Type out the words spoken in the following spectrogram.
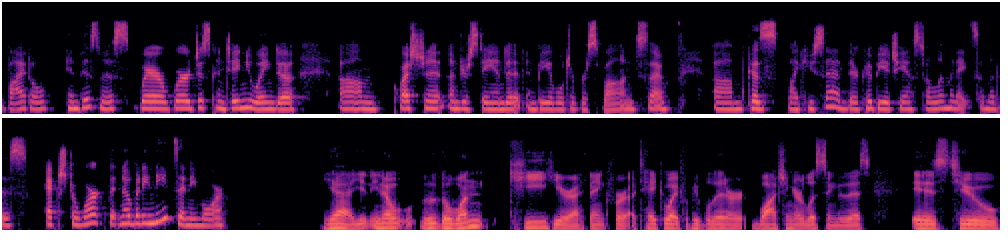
vital in business where we're just continuing to um, question it, understand it, and be able to respond. So, because um, like you said, there could be a chance to eliminate some of this extra work that nobody needs anymore. Yeah, you, you know, the, the one key here, I think, for a takeaway for people that are watching or listening to this is to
